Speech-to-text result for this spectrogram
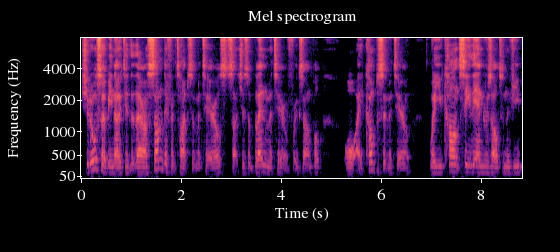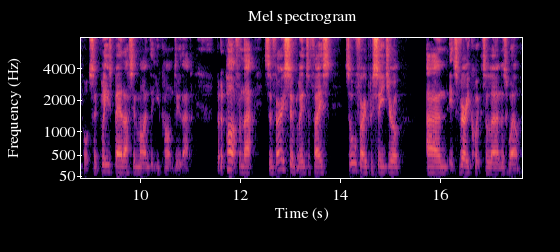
Should also be noted that there are some different types of materials, such as a blend material, for example, or a composite material, where you can't see the end result in the viewport. So please bear that in mind that you can't do that. But apart from that, it's a very simple interface. It's all very procedural and it's very quick to learn as well.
